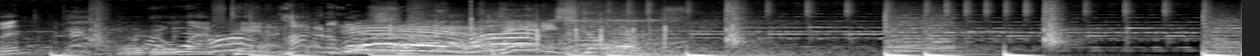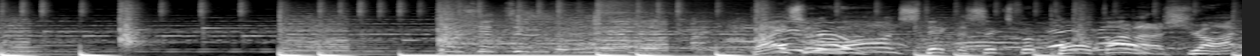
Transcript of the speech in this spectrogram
Hopman. He'll go left-handed. On the shot. And he scores. Push it to the limit. With a long stick, the six-foot pole. Thought about a shot.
